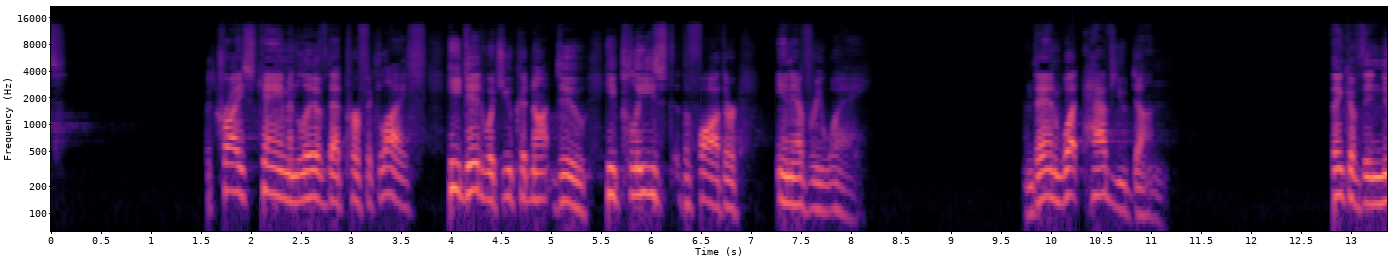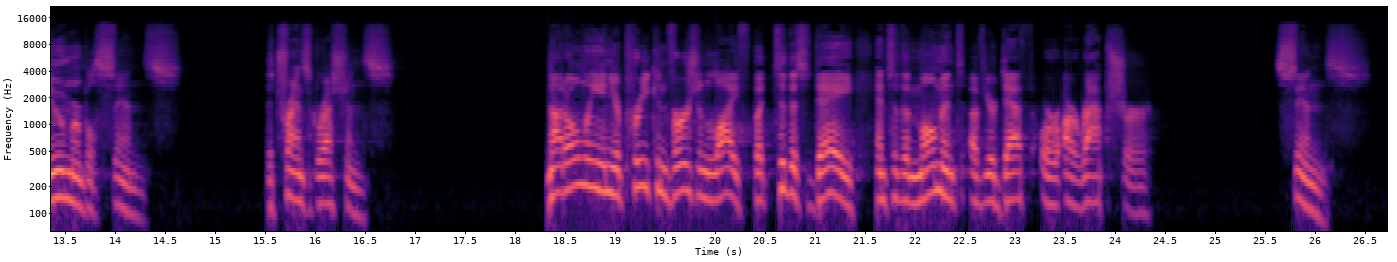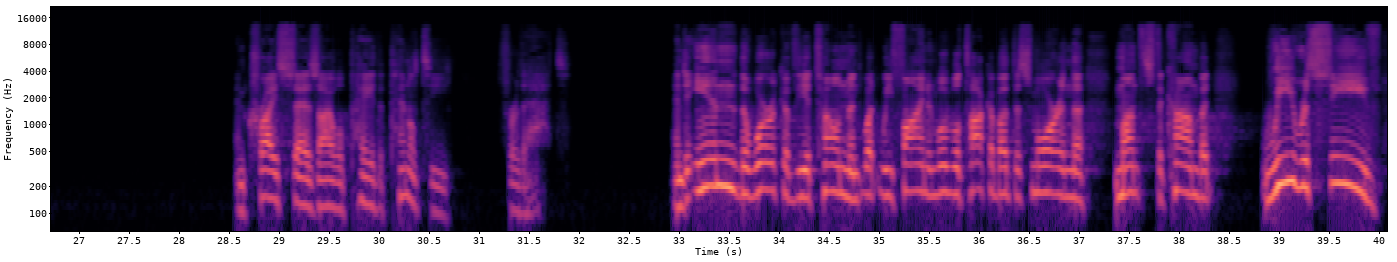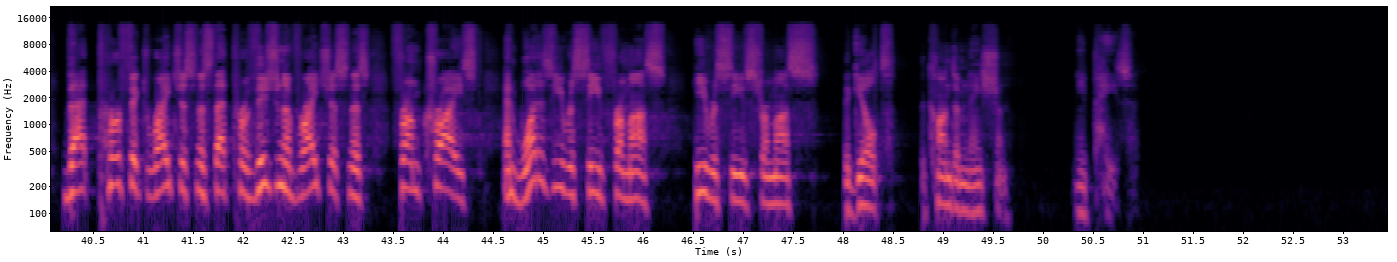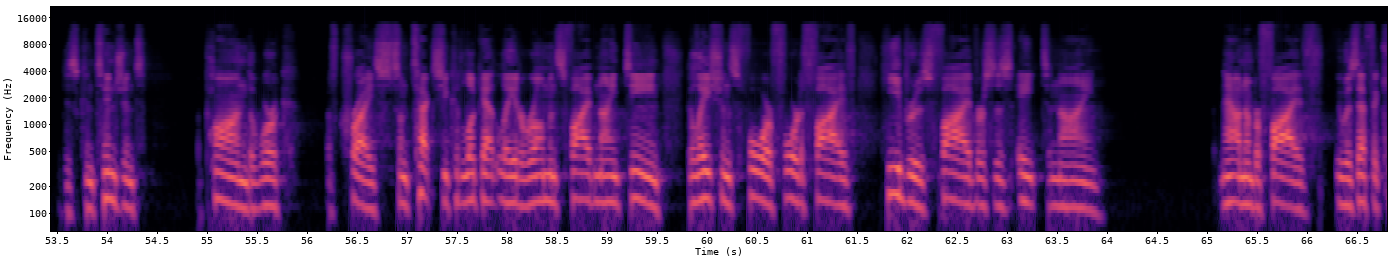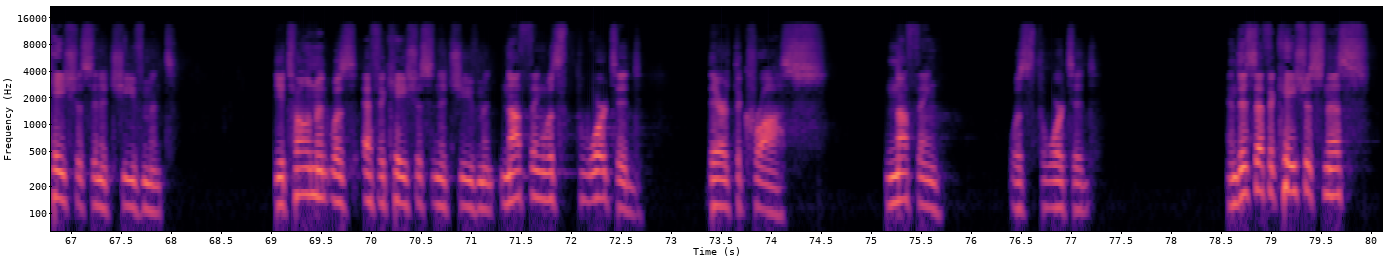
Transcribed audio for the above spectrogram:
But Christ came and lived that perfect life. He did what you could not do. He pleased the Father in every way. And then what have you done? Think of the innumerable sins, the transgressions. Not only in your pre conversion life, but to this day and to the moment of your death or our rapture, sins. And Christ says, I will pay the penalty for that. And in the work of the atonement, what we find, and we will talk about this more in the months to come, but we receive that perfect righteousness, that provision of righteousness from Christ. And what does he receive from us? He receives from us the guilt, the condemnation, and he pays it. It is contingent upon the work of Christ. Some texts you could look at later, Romans 5:19, Galatians 4, 4 to 5, Hebrews 5, verses 8 to 9. Now, number five, it was efficacious in achievement. The atonement was efficacious in achievement. Nothing was thwarted there at the cross. Nothing was thwarted. And this efficaciousness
